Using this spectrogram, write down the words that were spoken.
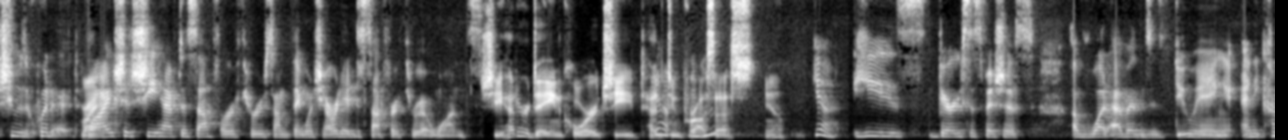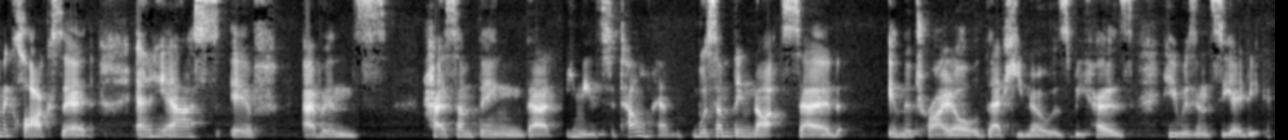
she was acquitted. Right. Why should she have to suffer through something when she already had to suffer through it once? She had her day in court. She had yeah. due mm-hmm. process. Mm-hmm. Yeah. Yeah. He's very suspicious of what Evans is doing and he kind of clocks it and he asks if Evans has something that he needs to tell him. Was something not said in the trial that he knows because he was in CID.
